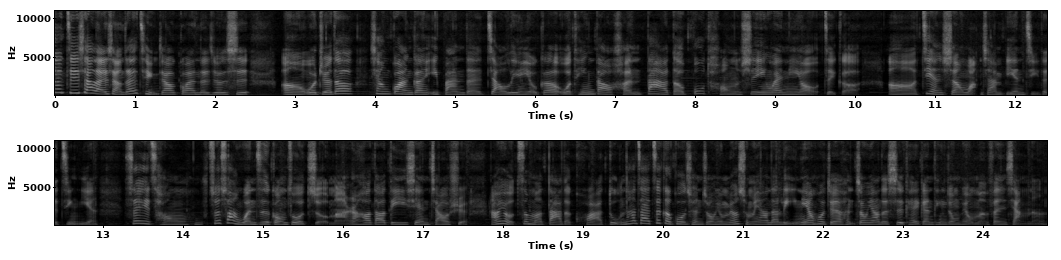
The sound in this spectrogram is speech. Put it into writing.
那接下来想再请教冠的就是，嗯，我觉得像冠跟一般的教练有个我听到很大的不同，是因为你有这个呃健身网站编辑的经验。所以从就算文字工作者嘛，然后到第一线教学，然后有这么大的跨度，那在这个过程中有没有什么样的理念或觉得很重要的事可以跟听众朋友们分享呢？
